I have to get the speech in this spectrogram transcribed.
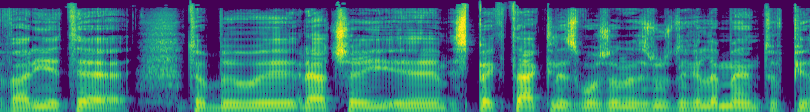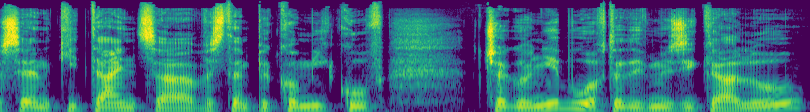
varieté. To były raczej spektakle złożone z różnych elementów, piosenki, tańca, występy komików. Czego nie było wtedy w musicalu,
